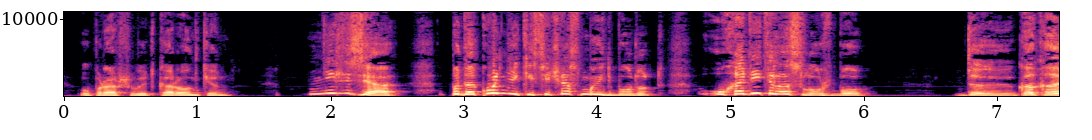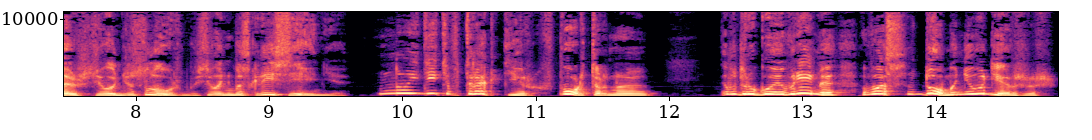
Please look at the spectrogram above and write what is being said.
— упрашивает Коронкин. — Нельзя. Подоконники сейчас мыть будут. Уходите на службу. — Да какая же сегодня служба? Сегодня воскресенье. Ну, идите в трактир, в портерную. В другое время вас дома не удержишь,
